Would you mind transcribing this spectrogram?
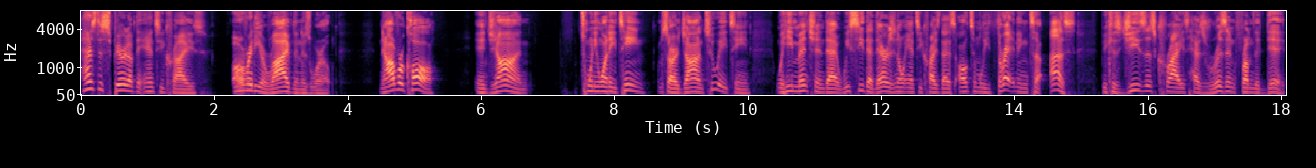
has the spirit of the Antichrist already arrived in this world? Now, I recall in John 21 18, I'm sorry, John 2 18, when he mentioned that we see that there is no Antichrist that is ultimately threatening to us because Jesus Christ has risen from the dead.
